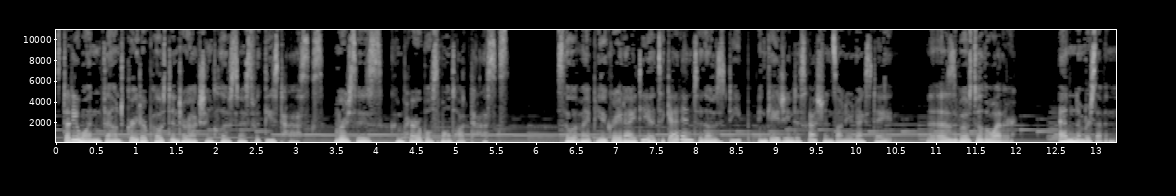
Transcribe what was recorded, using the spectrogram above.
Study one found greater post-interaction closeness with these tasks versus comparable small talk tasks. So it might be a great idea to get into those deep, engaging discussions on your next date, as opposed to the weather. And number seven,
